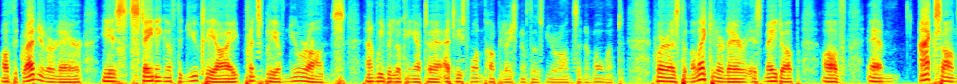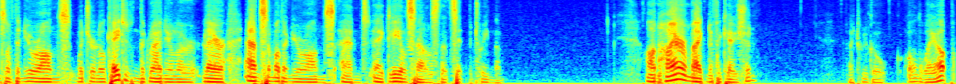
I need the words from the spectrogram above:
of the granular layer is staining of the nuclei principally of neurons and we'll be looking at uh, at least one population of those neurons in a moment. Whereas the molecular layer is made up of um, axons of the neurons which are located in the granular layer and some other neurons and uh, glial cells that sit between them. On higher magnification, in fact we'll go all the way up,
